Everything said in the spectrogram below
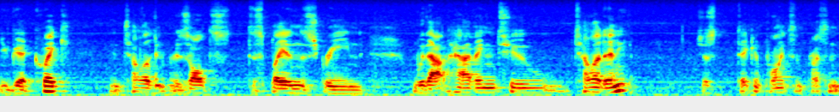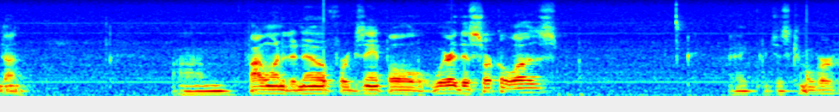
you get quick, intelligent results displayed in the screen without having to tell it anything. Just taking points and pressing done. Um, if I wanted to know, for example, where this circle was, I could just come over,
